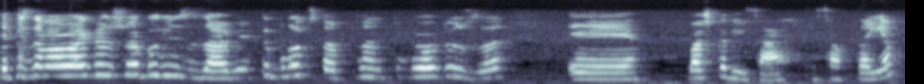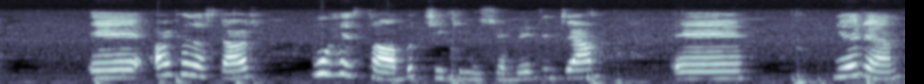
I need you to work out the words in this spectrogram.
Hepinize merhaba arkadaşlar. Bugün sizlerle birlikte Blockstar Planet'i gördüğünüz üzere eee, başka bir hesa- hesaptayım. Eee, arkadaşlar bu hesabı çekilişe vereceğim. Eee, yarın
